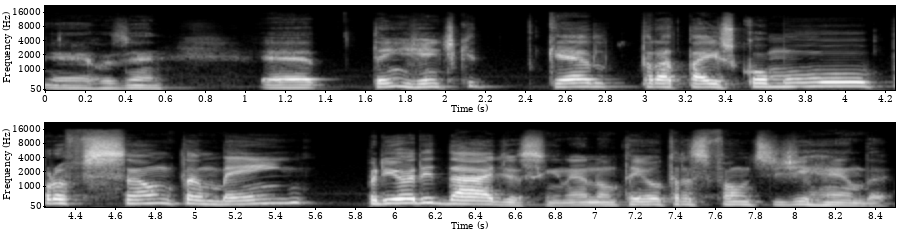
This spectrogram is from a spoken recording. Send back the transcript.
é, Rosane, é, tem gente que quer tratar isso como profissão também, prioridade, assim, né? Não tem outras fontes de renda.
